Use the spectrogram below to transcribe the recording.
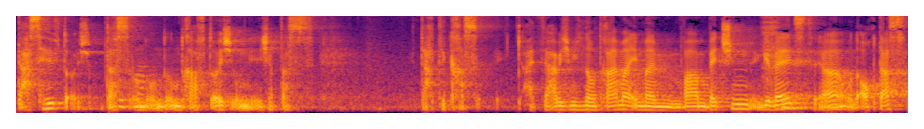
das hilft euch. Das und, Super. und, und rafft euch. Und ich habe das, dachte, krass, da habe ich mich noch dreimal in meinem warmen Bettchen gewälzt. ja, und auch das,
